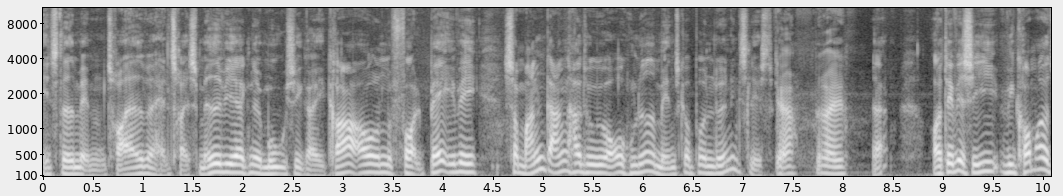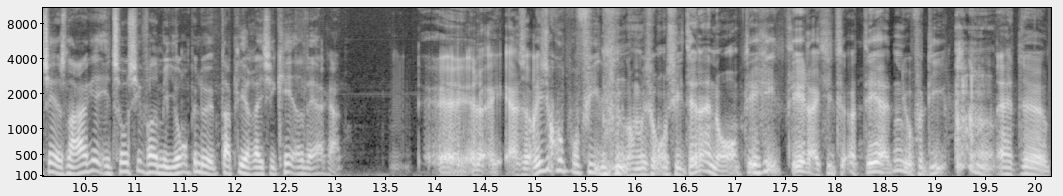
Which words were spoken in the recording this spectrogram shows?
et sted mellem 30 50 medvirkende, musikere i graven, folk bagved. Så mange gange har du jo over 100 mennesker på en lønningsliste. Ja, det er rigtigt. Ja. Og det vil sige, vi kommer jo til at snakke et tocifret millionbeløb, der bliver risikeret hver gang. Øh, eller, altså risikoprofilen, om man så må sige, den er enorm. Det er, helt, det er rigtigt, og det er den jo fordi, at øh,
